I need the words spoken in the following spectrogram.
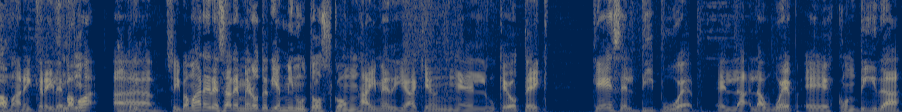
Wow. man, increíble. Así vamos que, a, impriman. sí, vamos a regresar en menos de 10 minutos con Jaime Díaz aquí en el Juqueo Tech. ¿Qué es el Deep Web? La, la web eh, escondida.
